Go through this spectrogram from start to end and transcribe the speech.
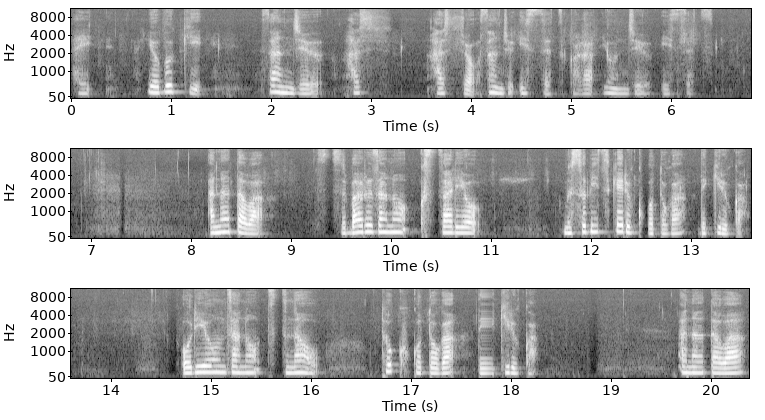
はい。呼ぶ記38章31節から41節。あなたはスバル座の鎖を結びつけることができるか？オリオン座の綱を解くことができるか？あなたは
